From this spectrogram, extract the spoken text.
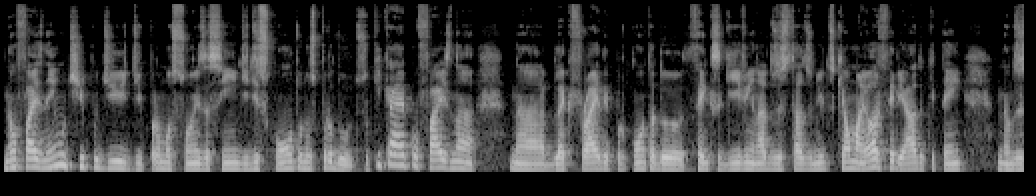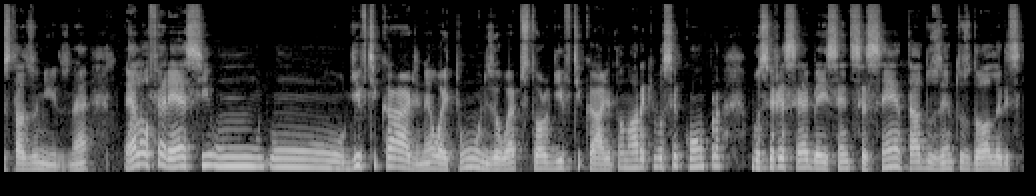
não faz nenhum tipo de, de promoções assim de desconto nos produtos. O que, que a Apple faz na, na Black Friday por conta do Thanksgiving lá dos Estados Unidos, que é o maior feriado que tem nos Estados Unidos, né? Ela oferece um, um gift card, né? O iTunes ou o App Store gift card. Então na hora que você compra, você recebe aí 160 a 200 dólares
